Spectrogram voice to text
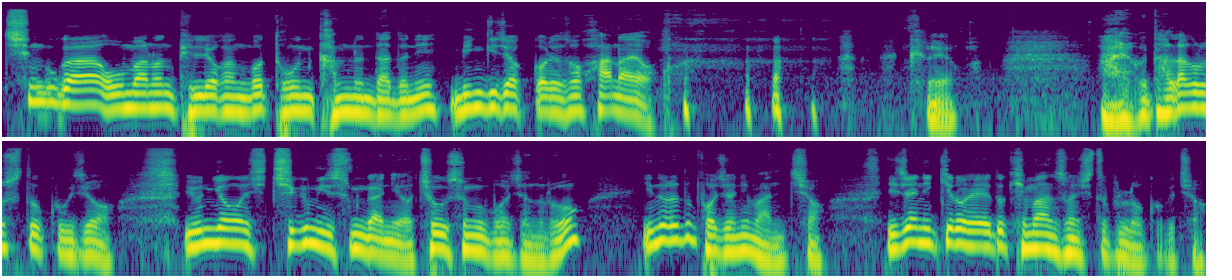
친구가 5만 원 빌려간 거 돈 갚는다더니 민기적거려서 화나요. 그래요. 아이고, 달라 그럴 수도 없고, 그죠? 윤경원 씨, 지금 이 순간이요. 조승우 버전으로. 이 노래도 버전이 많죠. 이젠 잊기로 해요 김완선 씨도 불렀고, 그죠?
